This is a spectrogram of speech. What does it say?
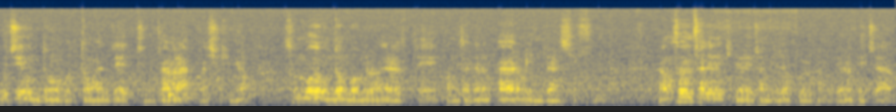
무지 운동은 보통 환자의 증상을 악화시키며 손목의 운동 범위를 확인할 때 검사자는 파열음을 인지할 수 있습니다. 방선 사진은 기존의 전제적 불감결을 배제하고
